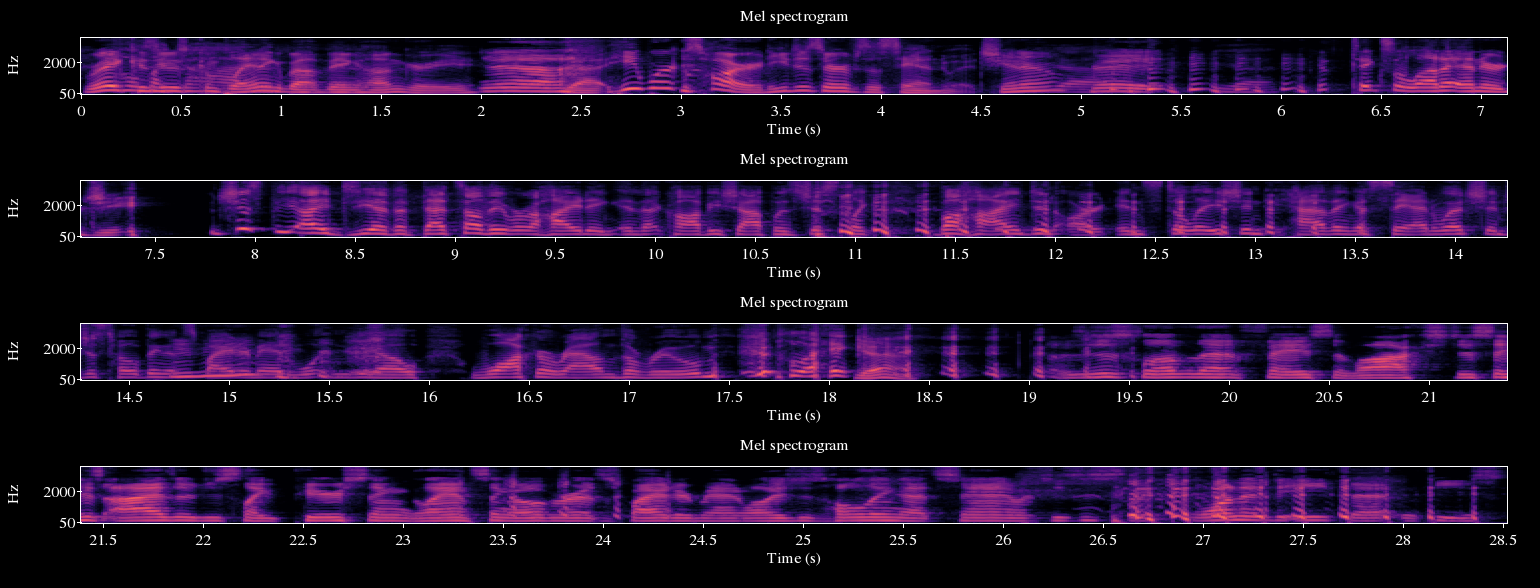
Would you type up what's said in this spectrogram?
Right, Oh because my he was God, complaining about being hungry. Yeah. Yeah, he works hard. He deserves a sandwich, you know? Yeah. Great. Yeah. it takes a lot of energy. Just the idea that that's how they were hiding in that coffee shop was just like behind an art installation, having a sandwich and just hoping that Mhm. Spider-Man wouldn't, you know, walk around the room. like, Yeah. I just love that face of Ox. Just his eyes are just like piercing, glancing over at Spider Man while he's just holding that sandwich. He just like, wanted to eat that in peace.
